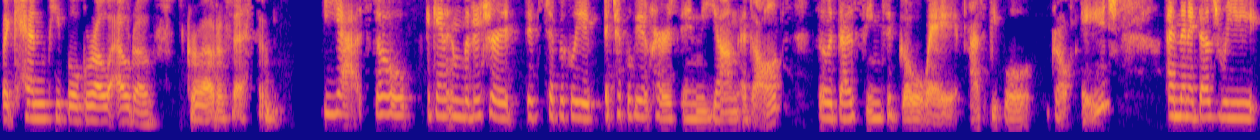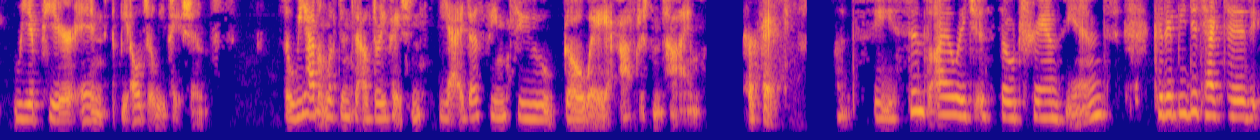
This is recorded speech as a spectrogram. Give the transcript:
but can people grow out of, grow out of this? Yeah. So again, in literature, it, it's typically, it typically occurs in young adults. So it does seem to go away as people grow age. And then it does re, reappear in the elderly patients. So we haven't looked into elderly patients. Yeah, it does seem to go away after some time. Perfect. Let's see. Since IOH is so transient, could it be detected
